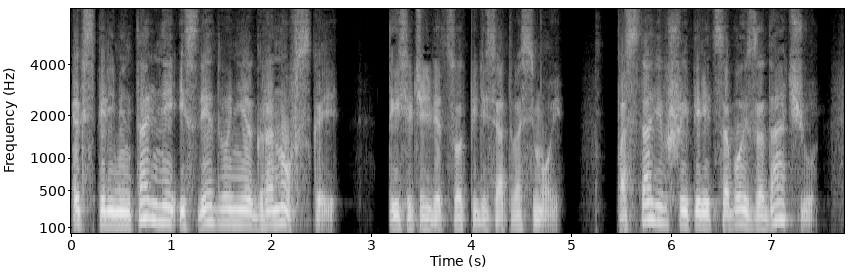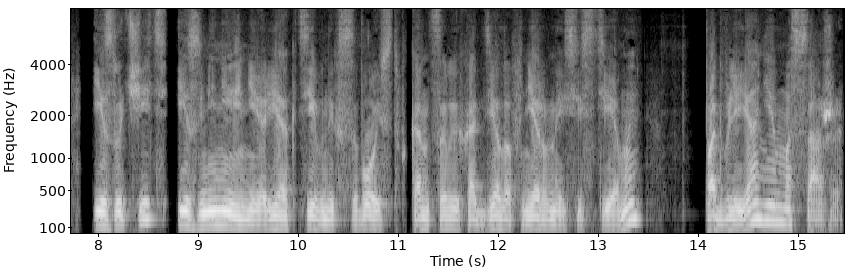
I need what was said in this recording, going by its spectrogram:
экспериментальные исследования Грановской 1958, поставившие перед собой задачу изучить изменения реактивных свойств концевых отделов нервной системы под влиянием массажа.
